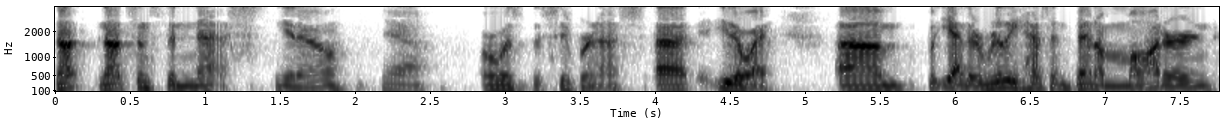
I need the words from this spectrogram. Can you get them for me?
Not not since the NES, you know. Yeah. Or was it the Super NES? Uh, either way, um, but yeah, there really hasn't been a modern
